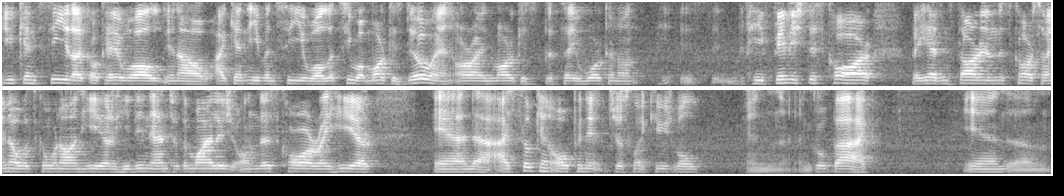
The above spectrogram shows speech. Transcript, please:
you can see like, okay, well, you know, I can even see, well, let's see what Mark is doing. All right, Mark is, let's say, working on, he, he finished this car but he hasn't started in this car so I know what's going on here. He didn't enter the mileage on this car right here. And uh, I still can open it just like usual and, and go back. And um,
